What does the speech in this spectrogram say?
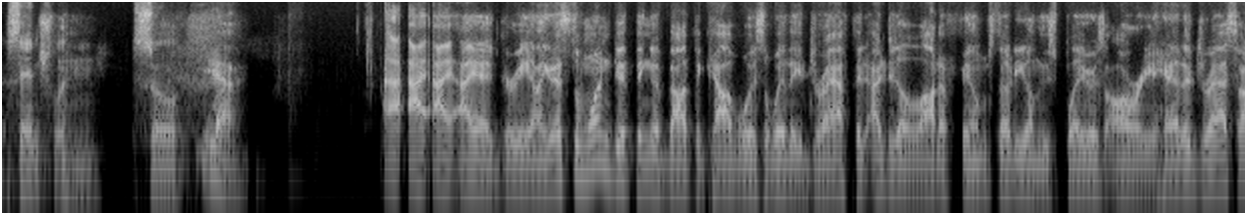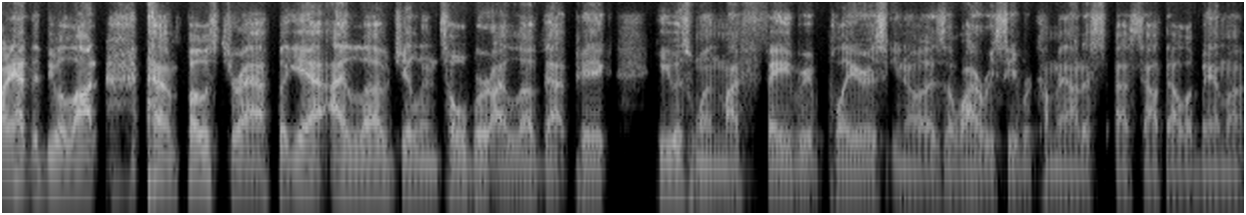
essentially. mhm. So Yeah. I, I I agree. Like that's the one good thing about the Cowboys, the way they drafted. I did a lot of film study on these players already ahead of draft, so I had to do a lot um, post draft. But yeah, I love Jalen Tolbert. I love that pick. He was one of my favorite players, you know, as a wide receiver coming out of uh, South Alabama.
